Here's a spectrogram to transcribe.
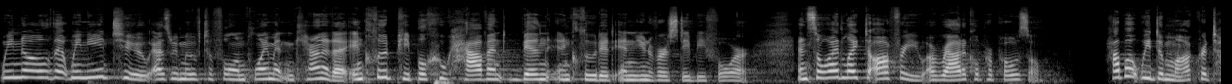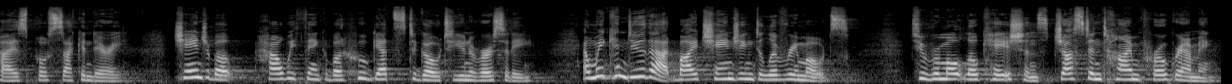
We know that we need to, as we move to full employment in Canada, include people who haven't been included in university before. And so I'd like to offer you a radical proposal. How about we democratize post secondary? Change about how we think about who gets to go to university. And we can do that by changing delivery modes to remote locations, just in time programming,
